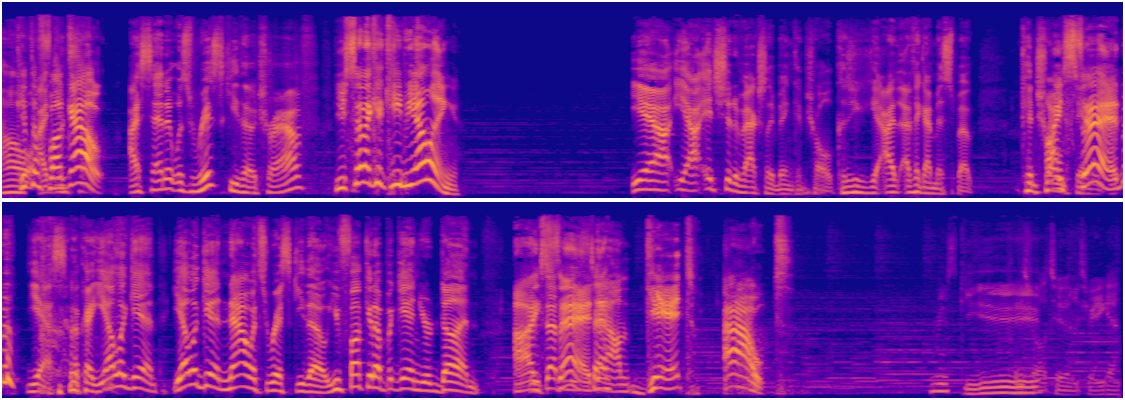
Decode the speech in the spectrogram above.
Oh, Get the I fuck out. I said it was risky though, Trav. You said I could keep yelling. Yeah, yeah, it should have actually been controlled because you. I, I think I misspoke. Control. I standard. said yes. Okay, yell again. Yell again. Now it's risky though. You fuck it up again, you're done. I Instead said town. get out. Risky. Please Risky. roll two and a three again.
